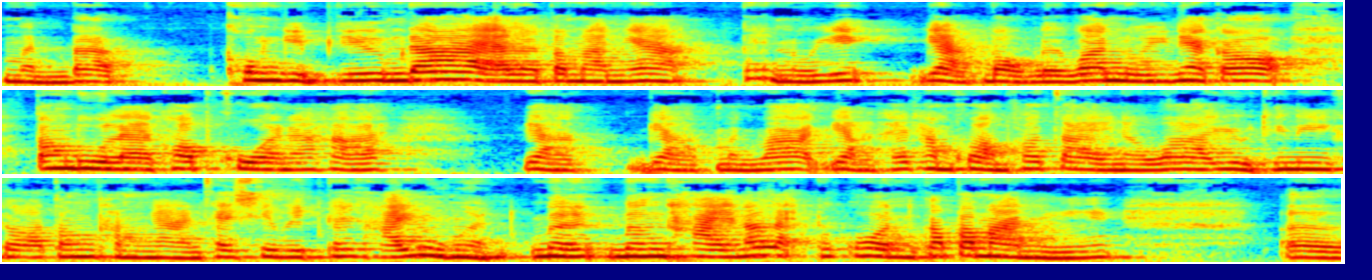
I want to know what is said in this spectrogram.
เหมือนแบบคงหยิบยืมได้อะไรประมาณเนี้ยแต่นุ้ยอยากบอกเลยว่านุ้ยเนี่ยก็ต้องดูแลครอบครัวนะคะ อยากอยากเหมือนว่าอยากให้ทำความเข้าใจนะว่า อยู่ที่นี่ก็ต้องทำงานใช้ชีวิตคล้ายๆอยู่เหมือนเมืองเมืองไทยนั่นแหละทุกคนก็ประมาณนี้ เออ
